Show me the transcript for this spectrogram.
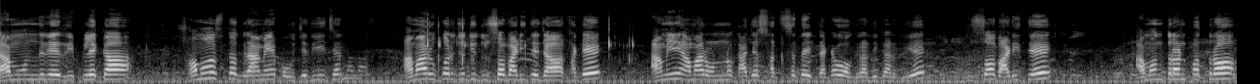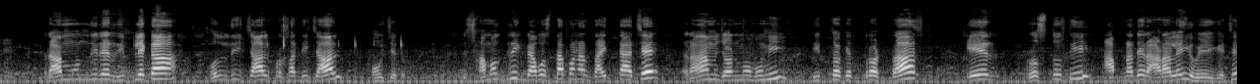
রাম মন্দিরের রিপ্লেকা সমস্ত গ্রামে পৌঁছে দিয়েছেন। আমার উপর যদি দুশো বাড়িতে যাওয়া থাকে আমি আমার অন্য কাজের সাথে সাথে এটাকেও অগ্রাধিকার দিয়ে দুশো বাড়িতে আমন্ত্রণপত্র রাম মন্দিরের রিপ্লেকা হলদি চাল প্রসাদী চাল পৌঁছে দেবো। সামগ্রিক ব্যবস্থাপনার দায়িত্ব আছে রাম জন্মভূমি তীর্থক্ষেত্র ট্রাস্ট এর প্রস্তুতি আপনাদের আড়ালেই হয়ে গেছে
